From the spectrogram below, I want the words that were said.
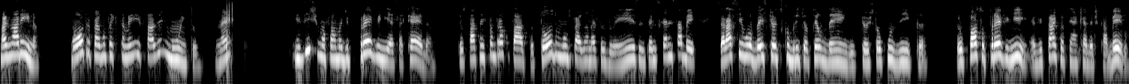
Mas, Marina, uma outra pergunta que também me fazem muito, né? Existe uma forma de prevenir essa queda? Os pacientes estão preocupados, tá todo mundo pegando essas doenças, então eles querem saber: será se uma vez que eu descobrir que eu tenho dengue, que eu estou com zika, eu posso prevenir, evitar que eu tenha queda de cabelo?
